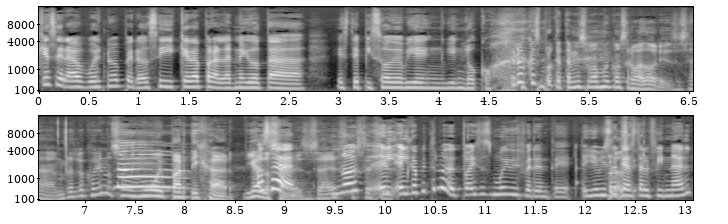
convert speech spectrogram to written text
¿qué será? Pues, ¿no? Pero sí, queda para la anécdota este episodio bien, bien loco. Creo que es porque también somos muy conservadores. O sea, los coreanos son muy party hard. Ya o lo sea, sabes. O sea, es- no, es el, el capítulo de Twice es muy diferente. Yo he visto que hasta el final,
